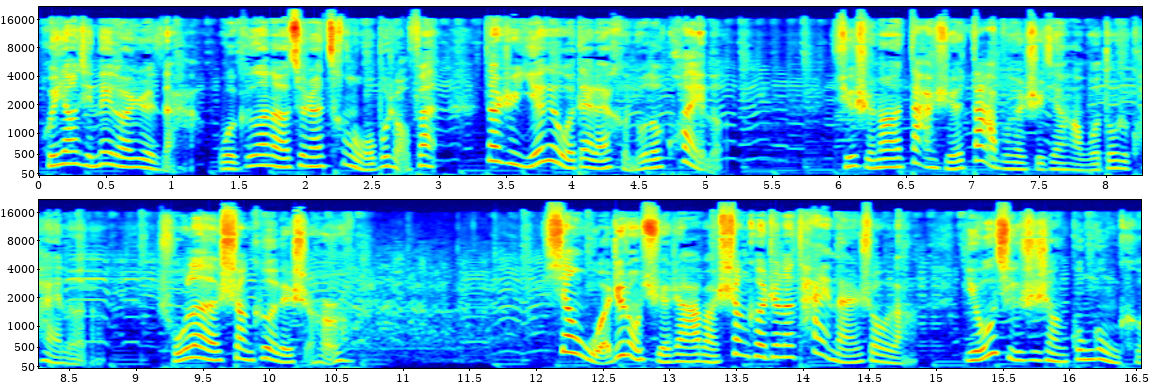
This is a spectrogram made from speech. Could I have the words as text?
回想起那段日子啊，我哥呢虽然蹭了我不少饭，但是也给我带来很多的快乐。其实呢，大学大部分时间哈，我都是快乐的，除了上课的时候。像我这种学渣吧，上课真的太难受了。尤其是上公共课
